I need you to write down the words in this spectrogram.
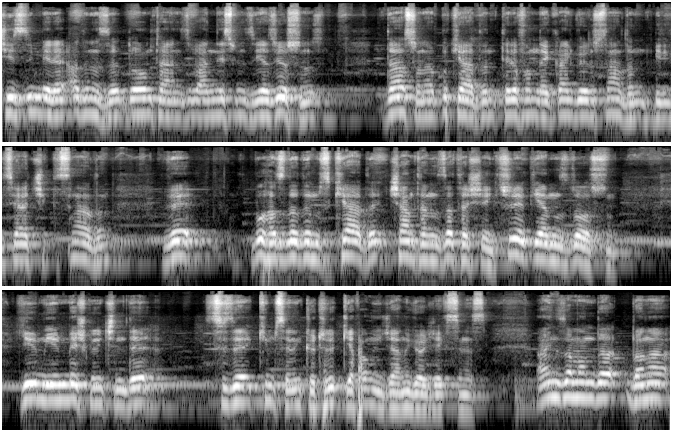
çizdiğim yere adınızı, doğum tarihinizi ve anne isminizi yazıyorsunuz. Daha sonra bu kağıdın telefonun ekran görüntüsünü alın, bilgisayar çıktısını alın ve bu hazırladığımız kağıdı çantanızda taşıyın. Sürekli yanınızda olsun. 20-25 gün içinde size kimsenin kötülük yapamayacağını göreceksiniz. Aynı zamanda bana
